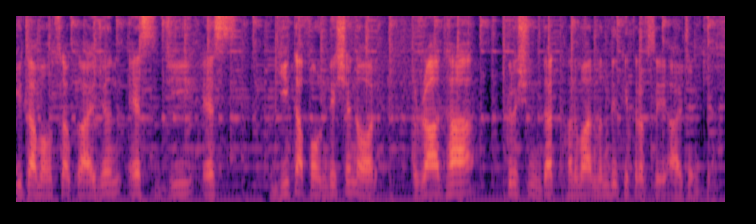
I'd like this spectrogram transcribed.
गीता महोत्सव का आयोजन S G S Gita Foundation और राधा कृष्ण दत्त हनुमान मंदिर की तरफ़ से आयोजन किया।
